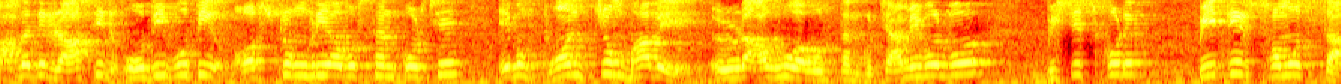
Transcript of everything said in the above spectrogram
আপনাদের রাশির অধিপতি অষ্টম গৃহে অবস্থান করছে এবং পঞ্চমভাবে রাহু অবস্থান করছে। আমি বলব, বিশেষ করে পেটের সমস্যা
